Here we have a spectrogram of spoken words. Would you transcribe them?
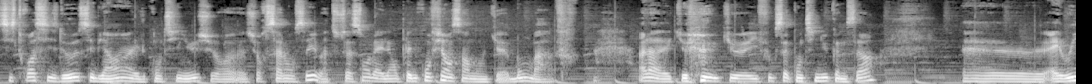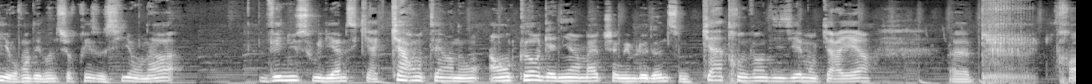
6-3, 6-2, c'est bien, elle continue sur, euh, sa lancée. Bah, de toute façon, là, elle est en pleine confiance, hein, donc bon, bah, voilà, que, il faut que ça continue comme ça. et oui, au rang des bonnes surprises aussi, on a Venus Williams qui a 41 ans, a encore gagné un match à Wimbledon, son 90e en carrière. Oh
